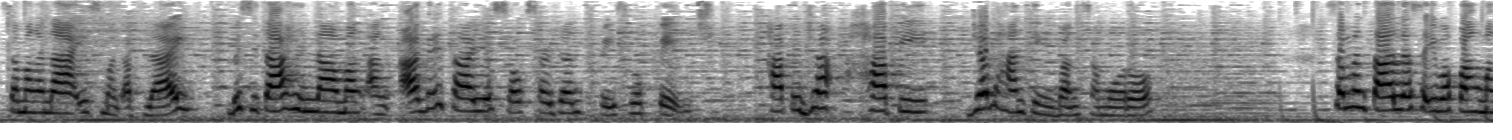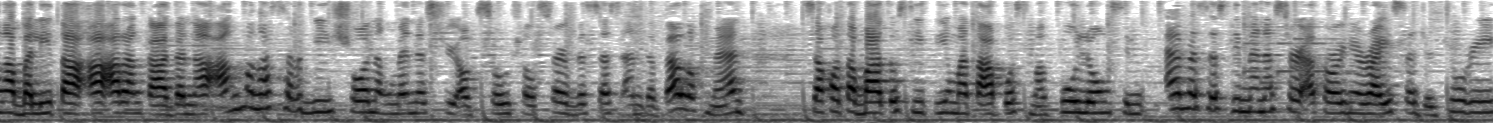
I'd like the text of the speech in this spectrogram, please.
Sa mga nais mag-apply, bisitahin lamang ang Agritayo Sock Sergeant Facebook page. Happy, jo- happy job hunting Bangsamoro! Samantala sa iba pang mga balita, aarangkada na ang mga serbisyo ng Ministry of Social Services and Development sa Cotabato City matapos magpulong si MSSD Minister Attorney Raisa Jajuri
